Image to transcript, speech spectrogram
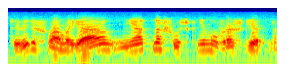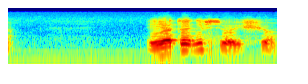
Ты видишь, мама, я не отношусь к нему враждебно. И это не все еще.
